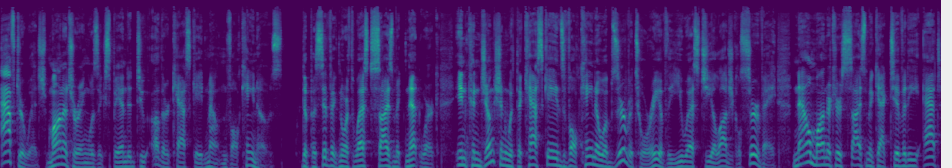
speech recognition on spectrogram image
after which monitoring was expanded to other Cascade Mountain volcanoes. The Pacific Northwest Seismic Network, in conjunction with the Cascades Volcano Observatory of the U.S. Geological Survey, now monitors seismic activity at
